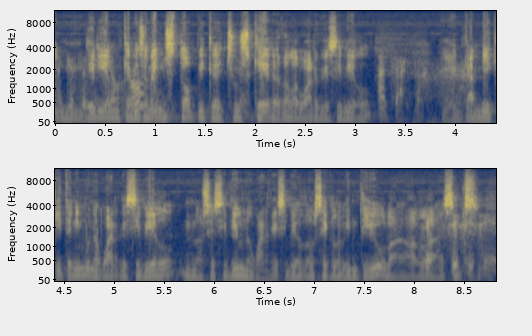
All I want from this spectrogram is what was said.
Sí, aquesta diríem visió, que no? més o menys tòpica, xusquera de la Guàrdia Civil, Exacte. i en canvi aquí tenim una Guàrdia Civil, no sé si diu una Guàrdia Civil del segle XXI, la, la Sí, sí, sí, sí,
